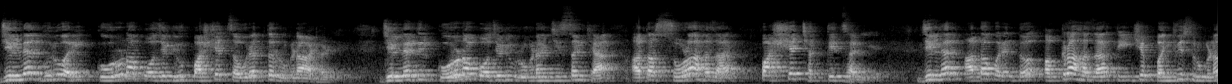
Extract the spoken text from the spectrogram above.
जिल्ह्यात गुरुवारी कोरोना पॉझिटिव्ह पाचशे चौऱ्याहत्तर रुग्ण आढळले. जिल्ह्यातील कोरोना पॉझिटिव्ह रुग्णांची संख्या आता सोळा हजार पाचशे छत्तीस झाली आहे जिल्ह्यात आतापर्यंत अकरा हजार तीनशे पंचवीस रुग्ण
